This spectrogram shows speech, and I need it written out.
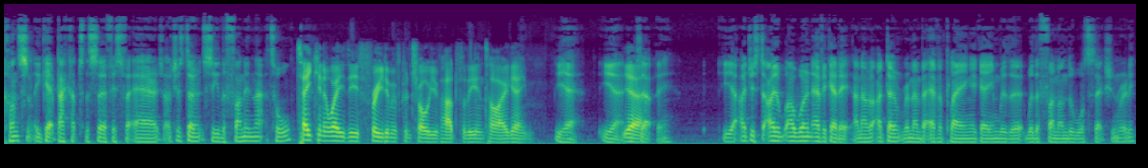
constantly get back up to the surface for air. I just don't see the fun in that at all. Taking away the freedom of control you've had for the entire game. Yeah, yeah, yeah. exactly. Yeah, I just I, I won't ever get it, and I, I, don't remember ever playing a game with a with a fun underwater section really.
